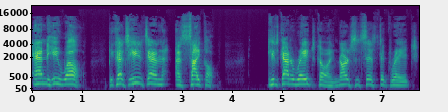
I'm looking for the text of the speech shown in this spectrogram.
And he will, because he's in a cycle he's got a rage going, narcissistic rage.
